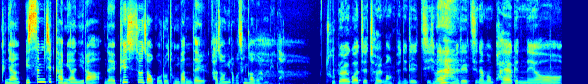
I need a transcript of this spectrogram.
그냥 있음직함이 아니라 네, 필수적으로 동반될 과정이라고 생각을 합니다. 조별 과제 절망편이 될지 희망편이 될지는 한번 봐야겠네요.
